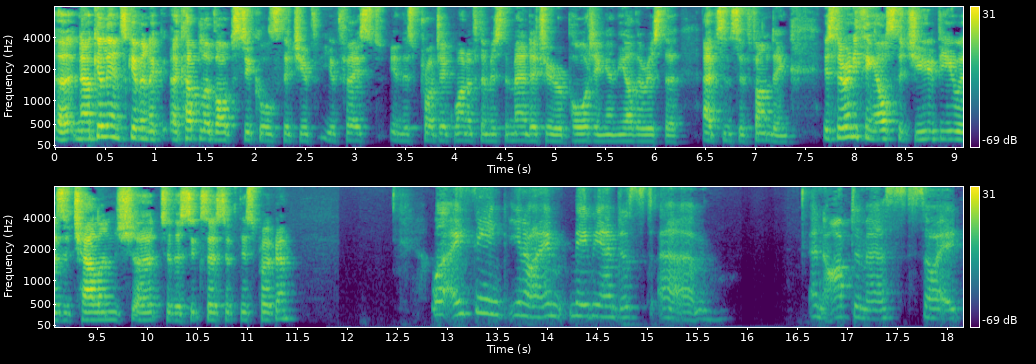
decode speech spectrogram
uh, now, Gilian's given a, a, couple of obstacles that you've you've faced in this project. One of them is the mandatory reporting, and the other is the absence of funding. Is there anything else that you view as a challenge uh, to the success of this program? Well, I think you know, I'm maybe I'm just um, an optimist, so I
